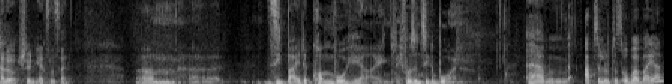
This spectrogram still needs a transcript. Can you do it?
Hallo, schön hier zu sein. Ähm, äh, Sie beide kommen woher eigentlich? Wo sind Sie geboren? Ähm, absolutes Oberbayern,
